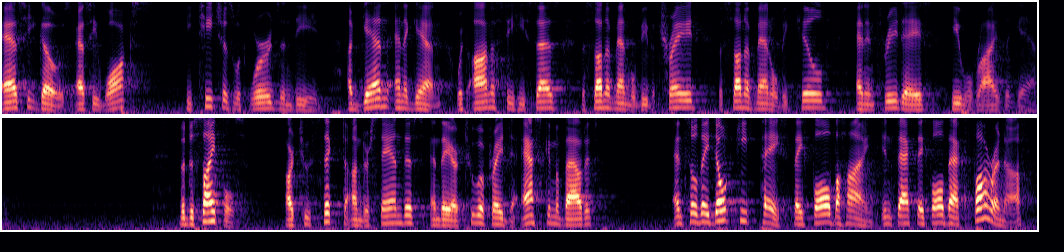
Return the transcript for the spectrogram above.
As he goes, as he walks, he teaches with words and deeds. Again and again, with honesty, he says, The Son of Man will be betrayed, the Son of Man will be killed, and in three days he will rise again. The disciples are too thick to understand this, and they are too afraid to ask him about it. And so they don't keep pace. They fall behind. In fact, they fall back far enough.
